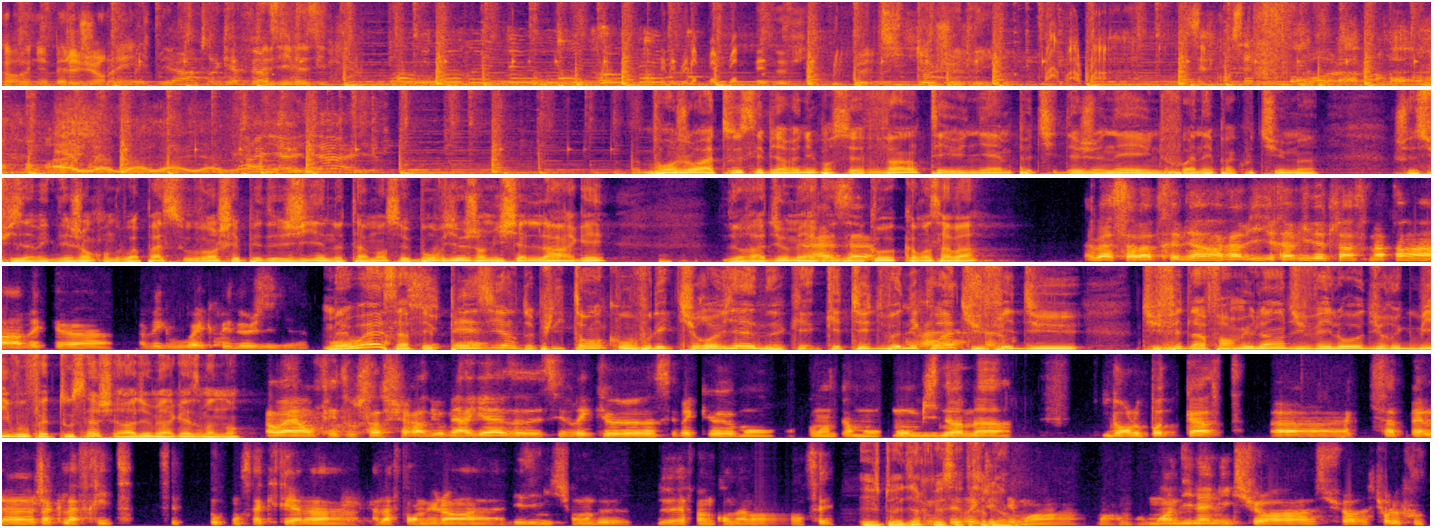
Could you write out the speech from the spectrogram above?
encore une belle journée. Il y a un truc à faire. Vas-y, vas-y. Petit déjeuner. C'est le concept. Aïe aïe aïe aïe aïe. Aïe aïe aïe. Bonjour à tous et bienvenue pour ce 21e petit déjeuner. Et une fois n'est pas coutume, je suis avec des gens qu'on ne voit pas souvent chez P2J et notamment ce bon vieux Jean-Michel Larguet de Radio Mergazenco. Comment ça va? Eh ben, ça va très bien, ravi, ravi d'être là ce matin avec, euh, avec vous, avec P2J. Mais ouais, ça fait plaisir depuis le temps qu'on voulait que tu reviennes. Que, que tu devenais quoi Ouais, Tu fais du tu fais de la Formule 1, du vélo, du rugby, vous faites tout ça chez Radio Merguez maintenant. Ouais, on fait tout ça chez Radio Merguez. C'est vrai que c'est vrai que mon comment dire, mon, mon binôme euh, dans le podcast euh, qui s'appelle Jacques Lafritte, consacré à la, à la Formule 1, à des émissions de, de F1 qu'on a lancées. Et je dois dire que c'est vrai très que j'étais bien. moins, moins, moins dynamique sur, euh, sur, sur le foot.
